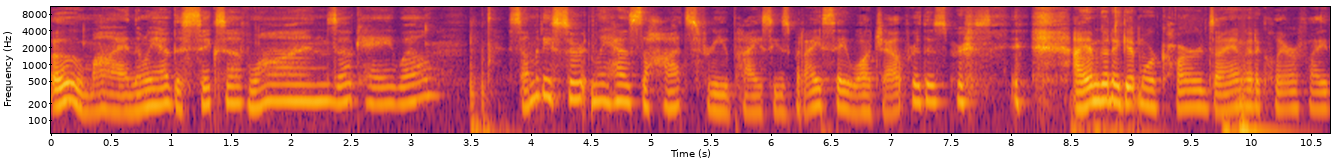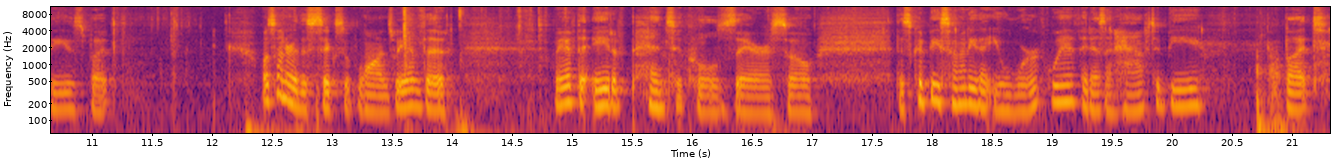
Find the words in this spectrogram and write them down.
Oh my, and then we have the Six of Wands. Okay, well, Somebody certainly has the hots for you, Pisces, but I say watch out for this person. I am going to get more cards. I am going to clarify these, but what's under the 6 of wands? We have the we have the 8 of pentacles there. So this could be somebody that you work with. It doesn't have to be, but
